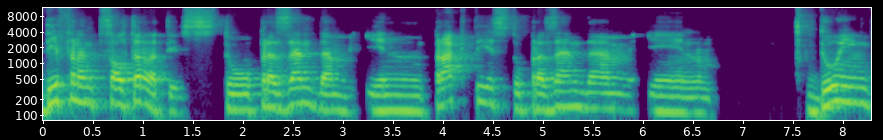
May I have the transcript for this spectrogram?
different alternatives to present them in practice, to present them in doing,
